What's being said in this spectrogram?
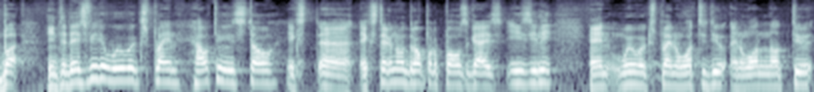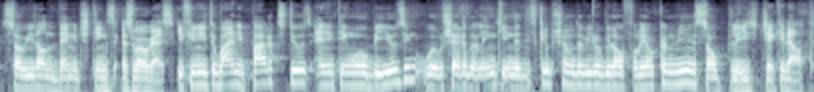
But in today's video we will explain how to install external dropper poles guys easily and we will explain what to do and what not to so you don't damage things as well guys. If you need to buy any parts, tools, anything we'll be using, we'll share the link in the description of the video below for your convenience so please check it out.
